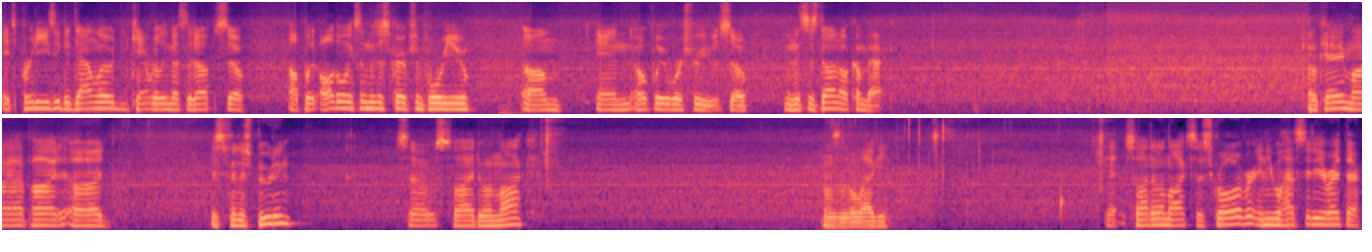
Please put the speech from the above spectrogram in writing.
it's pretty easy to download. You can't really mess it up. So I'll put all the links in the description for you. Um, and hopefully it works for you. So when this is done, I'll come back. Okay, my iPod uh, is finished booting. So slide to unlock. That was a little laggy. Yeah, slide to unlock. So scroll over and you will have Cydia right there.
